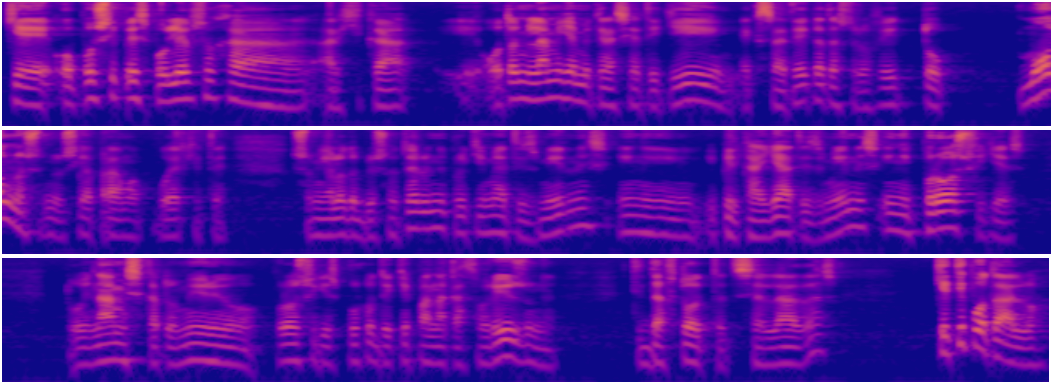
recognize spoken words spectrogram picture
Και όπως είπες πολύ εύστοχα αρχικά, όταν μιλάμε για μικρασιατική εκστρατεία καταστροφή, το μόνος στην ουσία πράγμα που έρχεται στο μυαλό των περισσότερων είναι η προκυμαία της Μύρνης, είναι η πυρκαγιά της Μύρνης, είναι οι πρόσφυγες, το 1,5 εκατομμύριο πρόσφυγες που έρχονται και επανακαθορίζουν την ταυτότητα της Ελλάδας και τίποτα άλλο.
